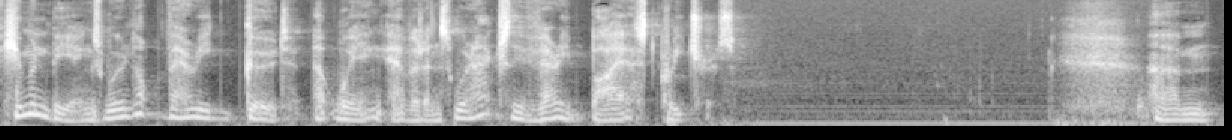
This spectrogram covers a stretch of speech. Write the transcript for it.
human beings, we're not very good at weighing evidence. We're actually very biased creatures. Um,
